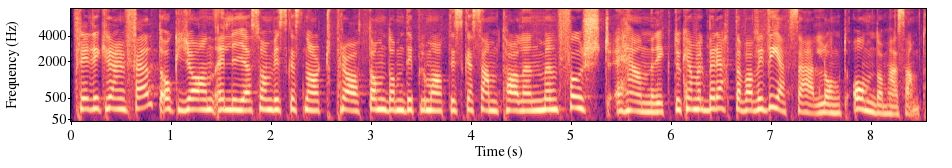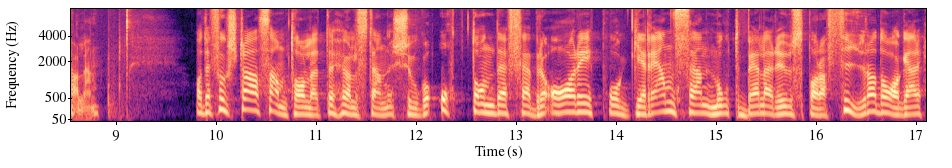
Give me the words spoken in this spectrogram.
Fredrik Reinfeldt och Jan Eliasson, vi ska snart prata om de diplomatiska samtalen. Men först, Henrik, du kan väl berätta vad vi vet så här långt om de här samtalen? Ja, det första samtalet hölls den 28 februari på gränsen mot Belarus bara fyra dagar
